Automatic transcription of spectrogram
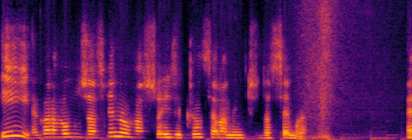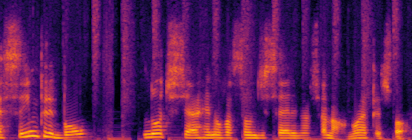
E agora vamos às renovações e cancelamentos da semana. É sempre bom noticiar renovação de série nacional, não é, pessoal?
